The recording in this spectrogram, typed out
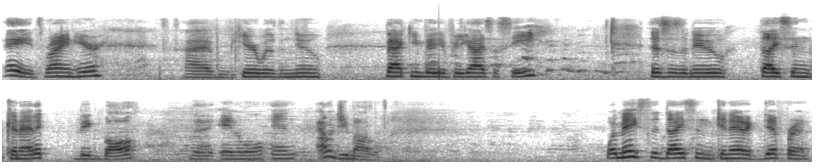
Hey, it's Ryan here. I'm here with a new vacuum video for you guys to see. This is a new Dyson Cinetic Big Ball, the animal and allergy model. What makes the Dyson Cinetic different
